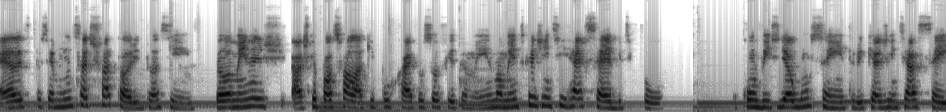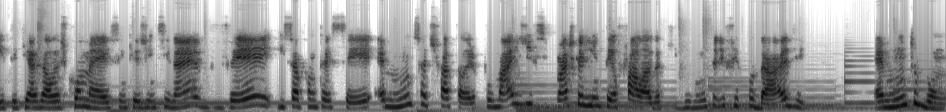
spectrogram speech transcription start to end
ela tipo, é muito satisfatória. Então, assim, pelo menos, acho que eu posso falar aqui por Kai e por Sofia também, no momento que a gente recebe, tipo, convite de algum centro e que a gente aceita, que as aulas comecem, que a gente né, vê isso acontecer, é muito satisfatório. Por mais, por mais que a gente tenha falado aqui de muita dificuldade, é muito bom.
